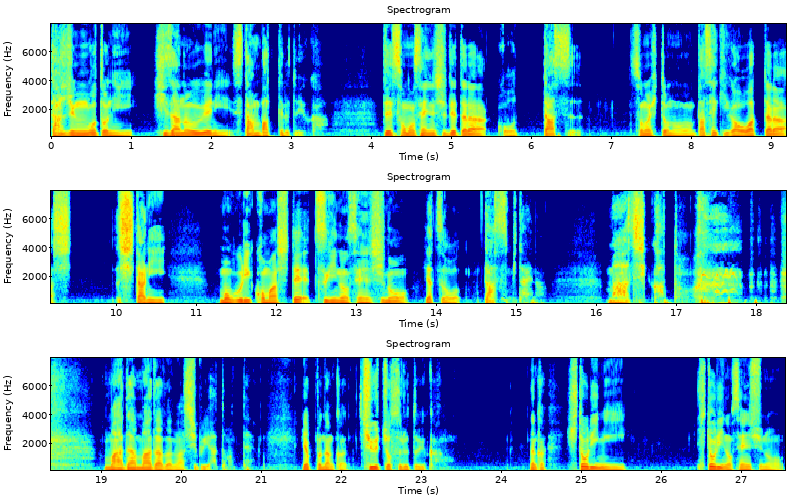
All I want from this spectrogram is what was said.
打順ごとに膝の上にスタンバってるというか。で、その選手出たらこう出す。その人の打席が終わったら下に潜り込まして次の選手のやつを出すみたいな。マジかと。まだまだだな渋谷と思って。やっぱなんか躊躇するというか。なんか一人に一人の選手の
